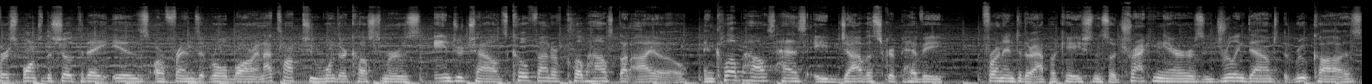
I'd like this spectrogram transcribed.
First sponsor of the show today is our friends at Rollbar, and I talked to one of their customers, Andrew Childs, co founder of Clubhouse.io. And Clubhouse has a JavaScript heavy front end to their application, so tracking errors and drilling down to the root cause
